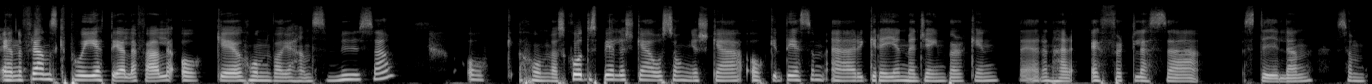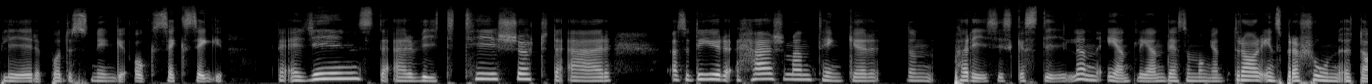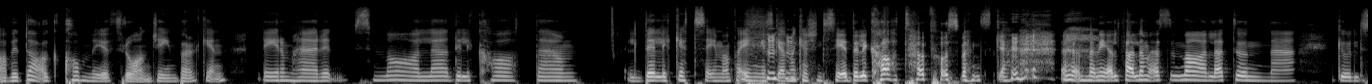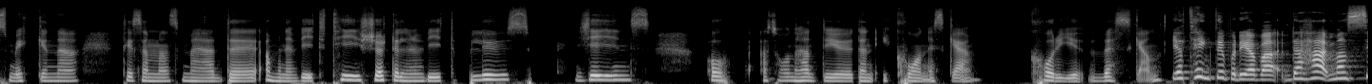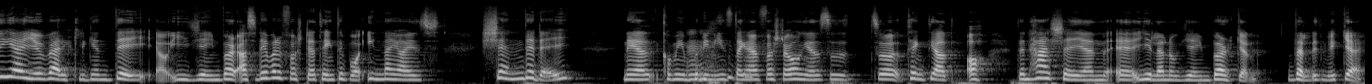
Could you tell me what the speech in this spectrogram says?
En fransk poet i alla fall och eh, hon var ju hans musa. Och hon var skådespelerska och sångerska och det som är grejen med Jane Birkin, det är den här effortlessa stilen som blir både snygg och sexig. Det är jeans, det är vit t-shirt, det är... Alltså det är ju det här som man tänker den parisiska stilen egentligen, det som många drar inspiration utav idag, kommer ju från Jane Birkin. Det är de här smala, delikata, delicate säger man på engelska, man kanske inte säger delikata på svenska, eh, men i alla fall de här smala, tunna guldsmyckena tillsammans med eh, ja, men en vit t-shirt eller en vit blus, jeans och alltså hon hade ju den ikoniska korgväskan. Jag tänkte på det, jag bara, det här, man ser ju verkligen dig i Jane Bird. Alltså det var det första jag tänkte på innan jag ens kände dig. När jag kom in på mm. din Instagram första gången så, så tänkte jag att oh, den här tjejen eh, gillar nog Jane Birkin väldigt mycket.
